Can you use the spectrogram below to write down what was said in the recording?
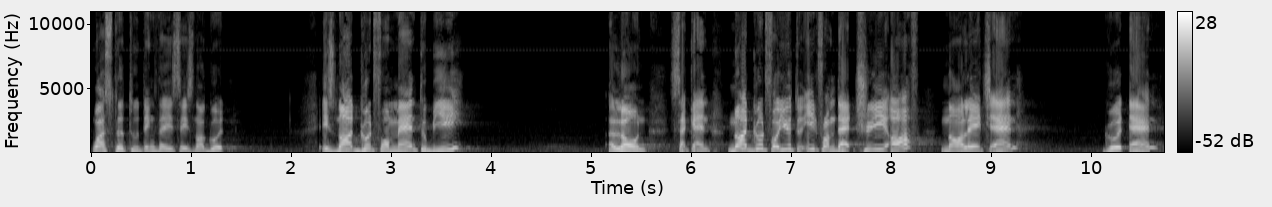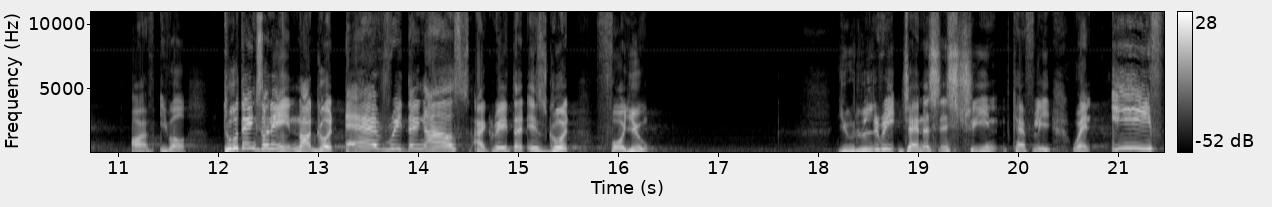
What's the two things that he says is not good? It's not good for man to be alone. Second, not good for you to eat from that tree of knowledge and good and of evil. Two things only, not good. Everything else I created is good for you. You read Genesis 3 carefully. When Eve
